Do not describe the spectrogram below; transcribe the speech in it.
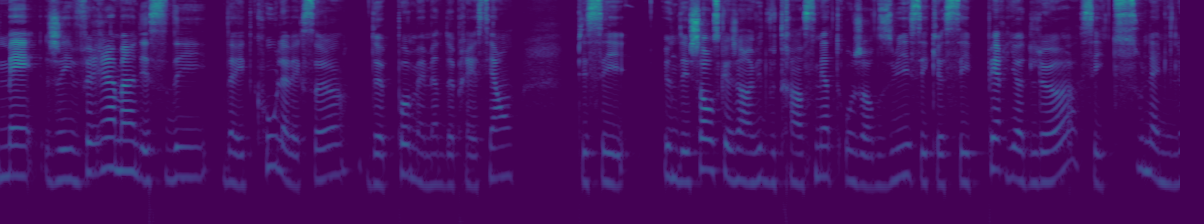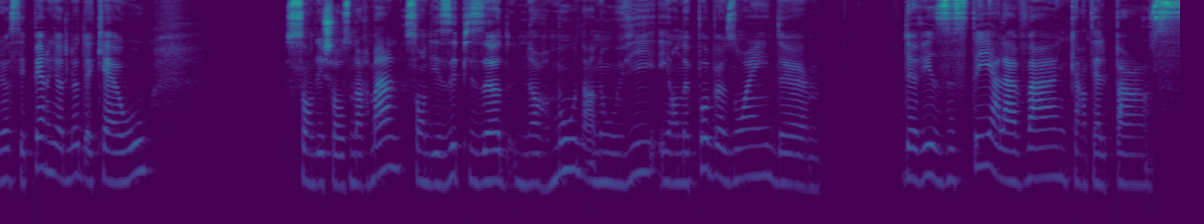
mais j'ai vraiment décidé d'être cool avec ça, de pas me mettre de pression. Puis c'est une des choses que j'ai envie de vous transmettre aujourd'hui, c'est que ces périodes-là, ces tsunamis-là, ces périodes-là de chaos sont des choses normales, sont des épisodes normaux dans nos vies et on n'a pas besoin de, résister à la vague quand elle passe.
